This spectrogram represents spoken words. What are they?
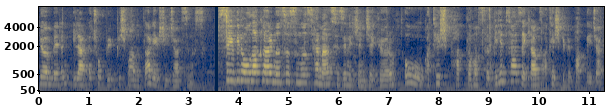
yön verin. İleride çok büyük pişmanlıklar yaşayacaksınız. Sevgili oğlaklar nasılsınız? Hemen sizin için çekiyorum. Oo, ateş patlaması. Bilimsel zekanız ateş gibi patlayacak.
